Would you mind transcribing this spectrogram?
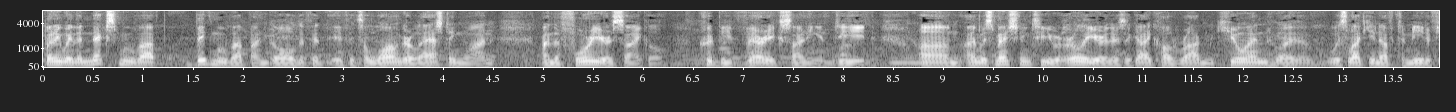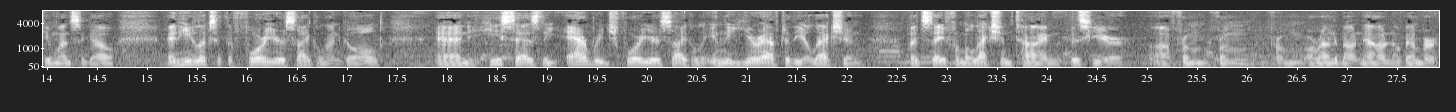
But anyway, the next move up, big move up on gold, if it if it's a longer lasting one, on the four-year cycle could be very exciting indeed. Um, I was mentioning to you earlier, there's a guy called Rob McEwen who I was lucky enough to meet a few months ago, and he looks at the four year cycle on gold. And he says the average four year cycle in the year after the election, let's say from election time this year, uh, from, from, from around about now, November,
